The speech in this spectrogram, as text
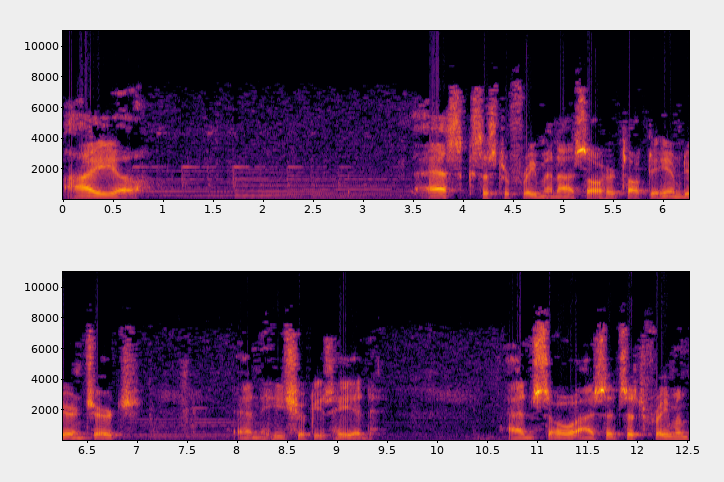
I uh, asked Sister Freeman, I saw her talk to him during church, and he shook his head. And so I said, Sister Freeman,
